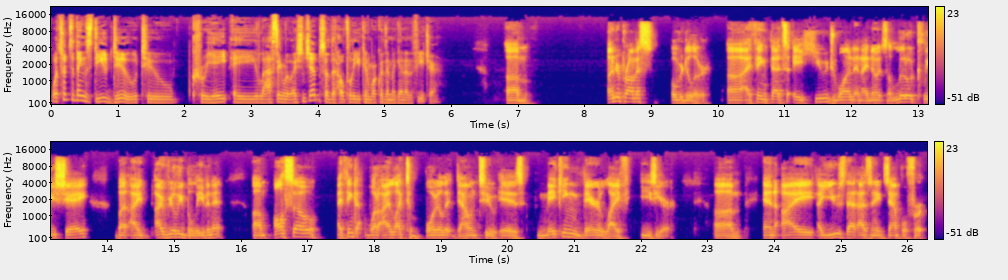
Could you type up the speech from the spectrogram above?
what sorts of things do you do to create a lasting relationship so that hopefully you can work with them again in the future? Um, under promise, over deliver. Uh, I think that's a huge one, and I know it's a little cliche, but I I really believe in it. Um, also, I think what I like to boil it down to is making their life easier. Um, and I I use that as an example for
